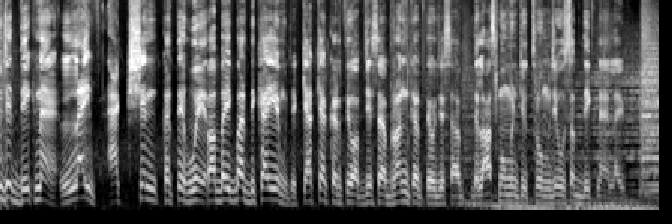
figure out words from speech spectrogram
मुझे देखना है लाइव एक्शन करते हुए। तो आप एक बार दिखाइए मुझे क्या क्या करते हो आप? जैसे आप रन करते हो, जैसे आप the last moment you throw मुझे वो सब देखना है लाइव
